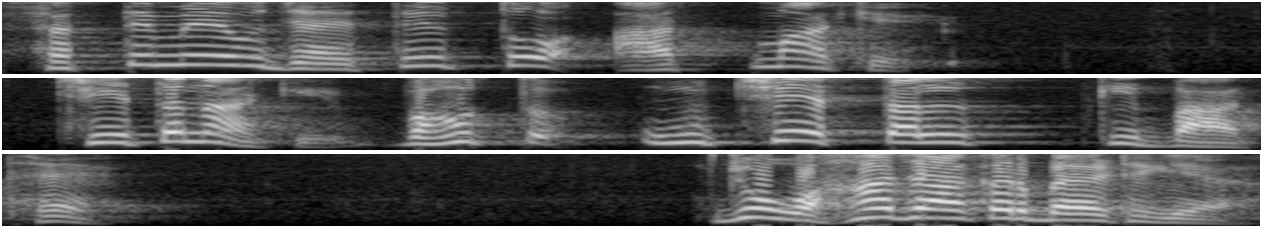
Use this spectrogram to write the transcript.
सत्यमेव जयते तो आत्मा के, चेतना के बहुत ऊँचे तल की बात है। जो वहाँ जाकर बैठ गया,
